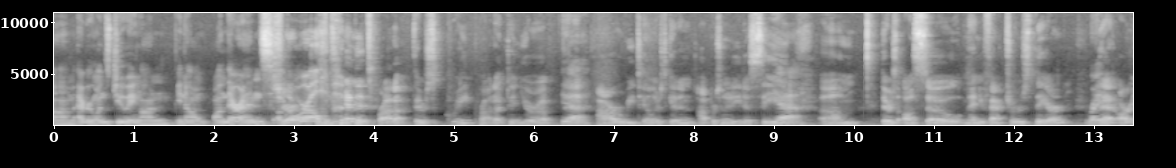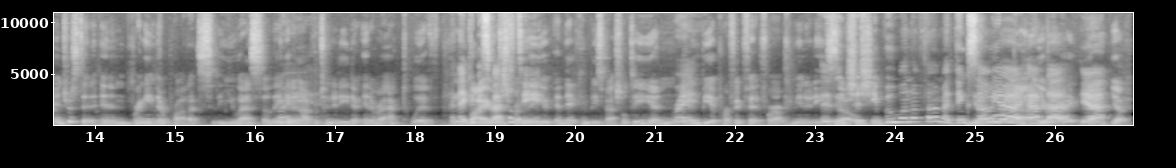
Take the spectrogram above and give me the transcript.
um, everyone's doing on you know on their ends of the Sure. world. and it's product. There's great product in Europe that Yeah. our retailers get an opportunity to see. Yeah. Um, there's also manufacturers there Right. that are interested in bringing their products to the U.S. So they get an opportunity to interact with And they can be buyers from the specialty. U- and they can be specialty and, Right. and be a perfect fit for our community. Isn't so, Shishibu one of them? I think so. Yeah, I have that. right. Yeah. Yep.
